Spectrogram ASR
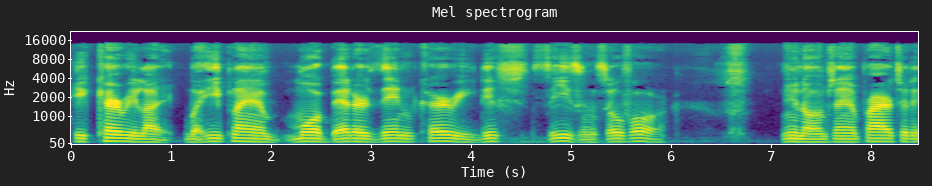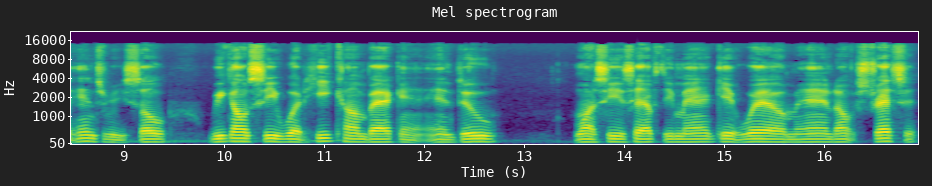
he Curry like, but he playing more better than Curry this season so far. You know what I'm saying? Prior to the injury. So we gonna see what he come back and, and do once he's healthy, man. Get well, man. Don't stress it.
